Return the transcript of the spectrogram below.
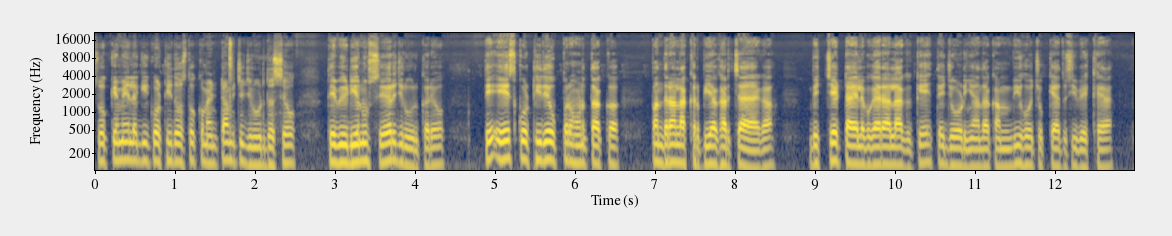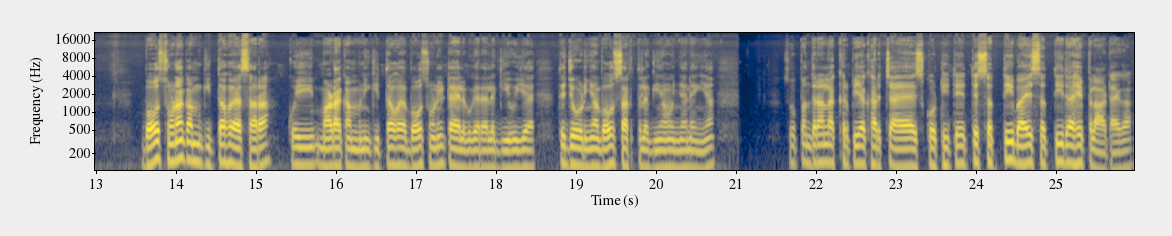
ਸੋ ਕਿਵੇਂ ਲੱਗੀ ਕੋਠੀ ਦੋਸਤੋ, ਕਮੈਂਟਾਂ ਵਿੱਚ ਜਰੂਰ ਦੱਸਿਓ ਤੇ ਵੀਡੀਓ ਨੂੰ ਸ਼ੇਅਰ ਜਰੂਰ ਕਰਿਓ। ਤੇ ਇਸ ਕੋਠੀ ਦੇ ਉੱਪਰ ਹੁਣ ਤੱਕ 15 ਲੱਖ ਰੁਪਇਆ ਖਰਚਾ ਆਇਆ ਹੈਗਾ ਵਿੱਚੇ ਟਾਇਲ ਵਗੈਰਾ ਲੱਗ ਕੇ ਤੇ ਜੋੜੀਆਂ ਦਾ ਕੰਮ ਵੀ ਹੋ ਚੁੱਕਿਆ ਤੁਸੀਂ ਵੇਖਿਆ। ਬਹੁਤ ਸੋਹਣਾ ਕੰਮ ਕੀਤਾ ਹੋਇਆ ਸਾਰਾ, ਕੋਈ ਮਾੜਾ ਕੰਮ ਨਹੀਂ ਕੀਤਾ ਹੋਇਆ, ਬਹੁਤ ਸੋਹਣੀ ਟਾਇਲ ਵਗੈਰਾ ਲੱਗੀ ਹੋਈ ਹੈ ਤੇ ਜੋੜੀਆਂ ਬਹੁਤ ਸਖਤ ਲੱਗੀਆਂ ਹੋਈਆਂ ਨੇਗੀਆਂ। ਸੋ 15 ਲੱਖ ਰੁਪਇਆ ਖਰਚ ਆਇਆ ਇਸ ਕੋਠੀ ਤੇ ਤੇ 37 ਬਾਏ 37 ਦਾ ਇਹ ਪਲਾਟ ਹੈਗਾ,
